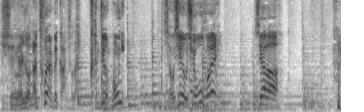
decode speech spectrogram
轩辕若兰突然被赶出来，肯定有谋逆，小心有去无回。谢了。哼。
